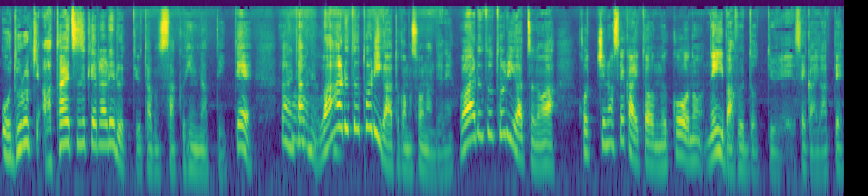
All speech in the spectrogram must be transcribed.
う驚き与え続けられるっていう多分作品になっていてだからね多分ねワールドトリガーとかもそうなんだよね。ワールドトリガーっていうのはこっちの世界と向こうのネイバーフッドっていう世界があって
